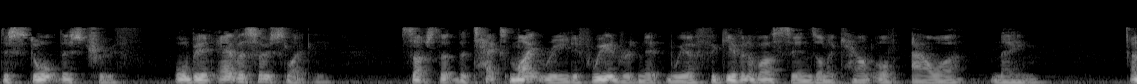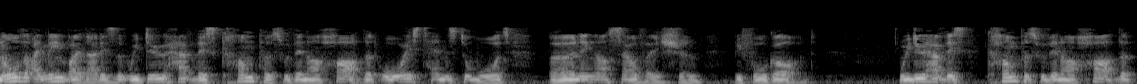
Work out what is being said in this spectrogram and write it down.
distort this truth, albeit ever so slightly, such that the text might read, if we had written it, we are forgiven of our sins on account of our name. And all that I mean by that is that we do have this compass within our heart that always tends towards earning our salvation before God. We do have this compass within our heart that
